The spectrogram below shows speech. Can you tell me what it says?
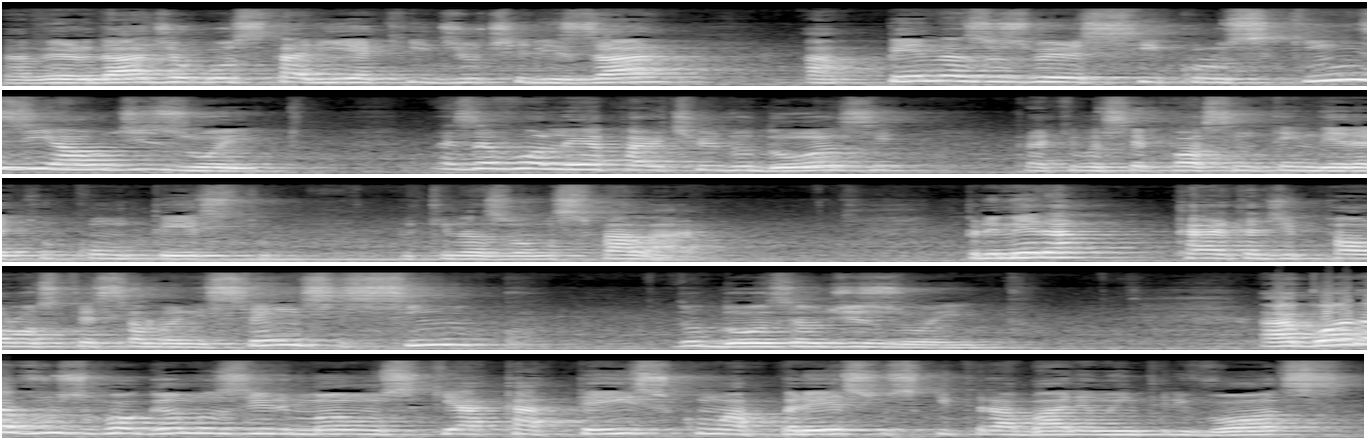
Na verdade, eu gostaria aqui de utilizar apenas os versículos 15 ao 18, mas eu vou ler a partir do 12 para que você possa entender aqui o contexto do que nós vamos falar. Primeira carta de Paulo aos Tessalonicenses 5, do 12 ao 18. Agora vos rogamos, irmãos, que acateis com apreço os que trabalham entre vós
